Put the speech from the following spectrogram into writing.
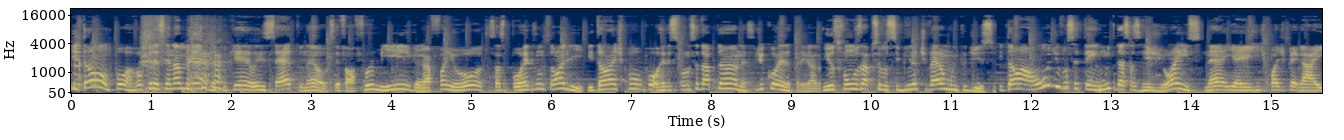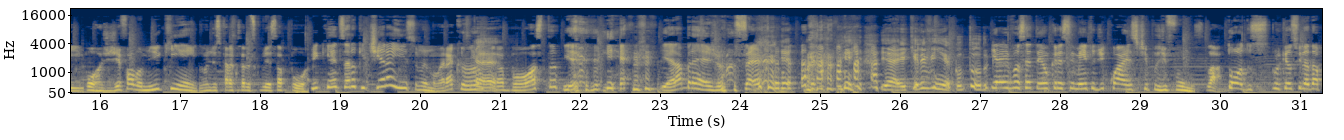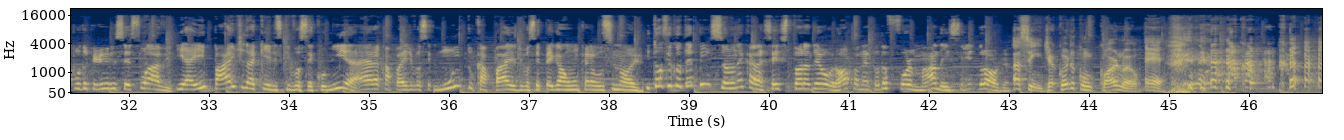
Então, porra, vou crescer na merda, porque o inseto, né, você fala formiga, gafanhoto, essas porra, eles não estão ali. Então é tipo, porra, eles foram se adaptando, esse tipo de coisa, tá ligado? E os fungos da psilocibina tiveram muito disso. Então, aonde você tem muito dessas regiões, né, e aí a gente pode pegar aí, porra, o GG falou 1500, onde os caras começaram a descobrir essa porra. 1500 era o que tinha, era isso, meu irmão. Era campo, é. era bosta e, e, era brejo, certo? e é aí que ele vinha com tudo. E aí você tem o crescimento de quais tipos de fungos? Lá. Todos. Porque os filha da puta queriam ser suave. E aí, parte daqueles que você comia era capaz de você, muito capaz de você pegar um que era alucinógeno. Então eu fico até pensando, né, cara, se a história da Europa, né, toda formada em si de droga. Assim, de acordo com Cornwell, é.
